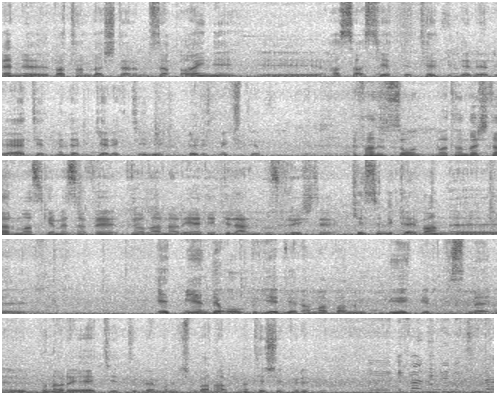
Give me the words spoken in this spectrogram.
Ben e, vatandaşlarımıza aynı e, hassasiyetle tedbirlere riayet etmeleri gerektiğini belirtmek istiyorum. Efendim son vatandaşlar maske mesafe kurallarına riayet ettiler mi bu süreçte? Kesinlikle Van e, etmeyen de oldu yer yer ama Van'ın büyük bir kısmı e, buna riayet etti. Ben bunun için Van halkına teşekkür ediyorum. Ee, Efendim denetimler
